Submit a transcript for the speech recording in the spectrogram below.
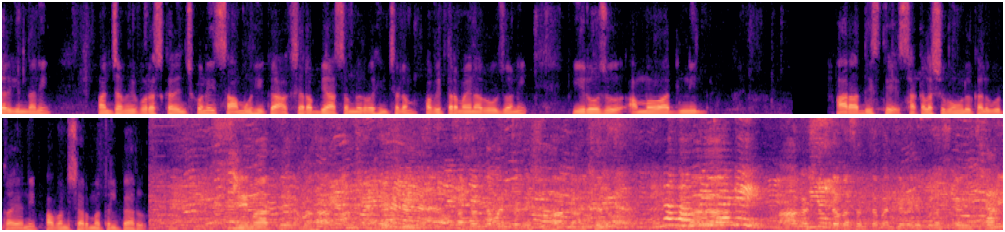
జరిగిందని పంచమి పురస్కరించుకొని సామూహిక అక్షరాభ్యాసం నిర్వహించడం పవిత్రమైన రోజు అని ఈరోజు అమ్మవారిని ఆరాధిస్తే సకల శుభములు కలుగుతాయని పవన్ శర్మ తెలిపారు. శ్రీమాత్రే నమ. వసంత పంచమి శుభాకాంక్షలు. ఇవాళ వసంత పంచమిని పురస్కరించుకొని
